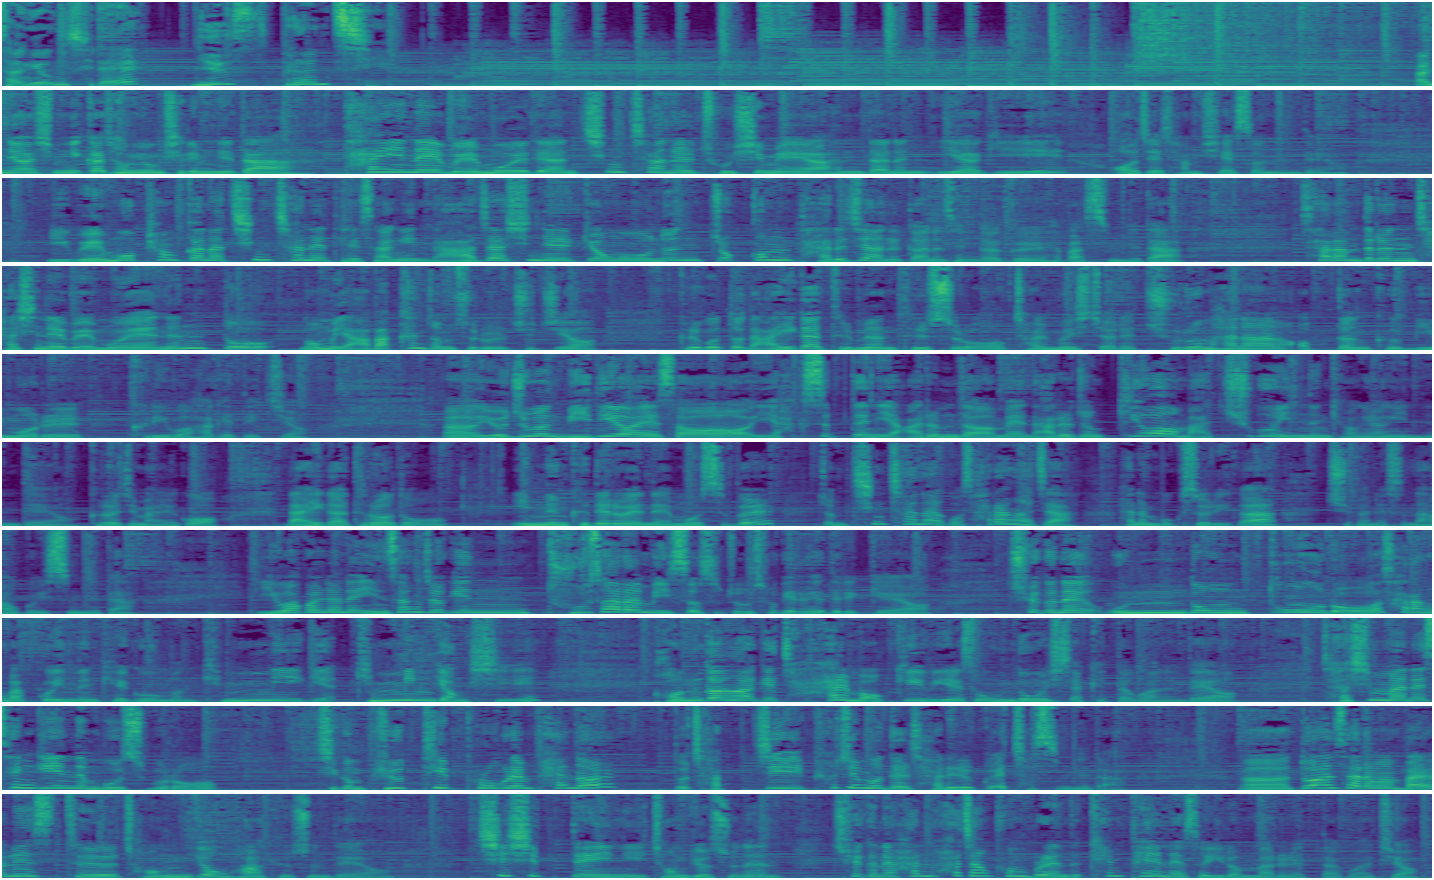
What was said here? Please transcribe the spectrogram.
정용실의 뉴스 프런치. 안녕하십니까 정용실입니다. 타인의 외모에 대한 칭찬을 조심해야 한다는 이야기 어제 잠시 했었는데요. 이 외모 평가나 칭찬의 대상이 나 자신일 경우는 조금 다르지 않을까 하는 생각을 해봤습니다. 사람들은 자신의 외모에는 또 너무 야박한 점수를 주지요. 그리고 또 나이가 들면 들수록 젊은 시절에 주름 하나 없던 그 미모를 그리워하게 되죠. 아, 요즘은 미디어에서 이 학습된 이 아름다움에 나를 좀 끼워 맞추고 있는 경향이 있는데요. 그러지 말고 나이가 들어도 있는 그대로의 내 모습을 좀 칭찬하고 사랑하자 하는 목소리가 주변에서 나오고 있습니다. 이와 관련해 인상적인 두 사람이 있어서 좀 소개를 해드릴게요. 최근에 운동 뚱으로 사랑받고 있는 개그우먼 김미, 김민경 씨. 건강하게 잘 먹기 위해서 운동을 시작했다고 하는데요. 자신만의 생기 있는 모습으로 지금 뷰티 프로그램 패널 또 잡지 표지 모델 자리를 꿰찼습니다. 어, 또 한 사람은 바이올리니스트 정경화 교수인데요. 70대인 이 정 교수는 최근에 한 화장품 브랜드 캠페인에서 이런 말을 했다고 하죠.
